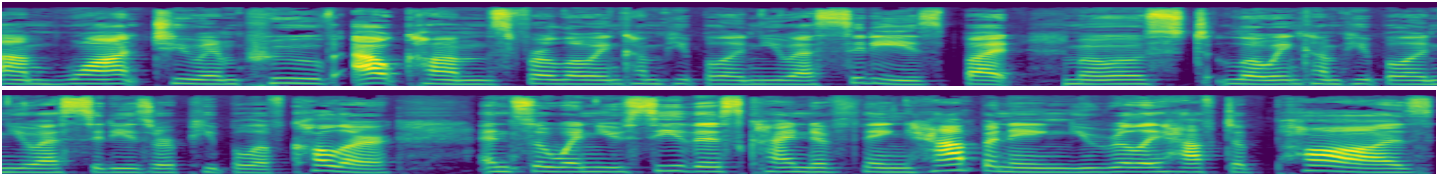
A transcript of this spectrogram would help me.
um, want to improve outcomes for low income people in US cities, but most low income people in US cities are people of color. And so when you see this kind of thing happening, you really have to pause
